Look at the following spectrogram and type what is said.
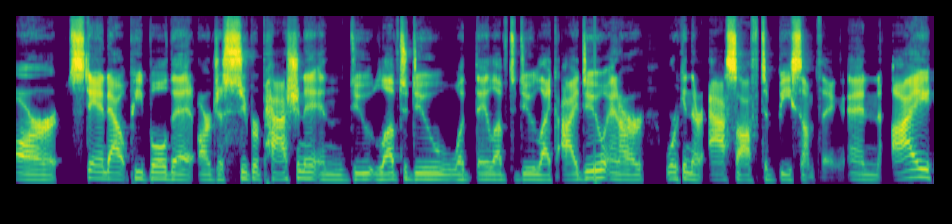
are standout people that are just super passionate and do love to do what they love to do like i do and are working their ass off to be something. And i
